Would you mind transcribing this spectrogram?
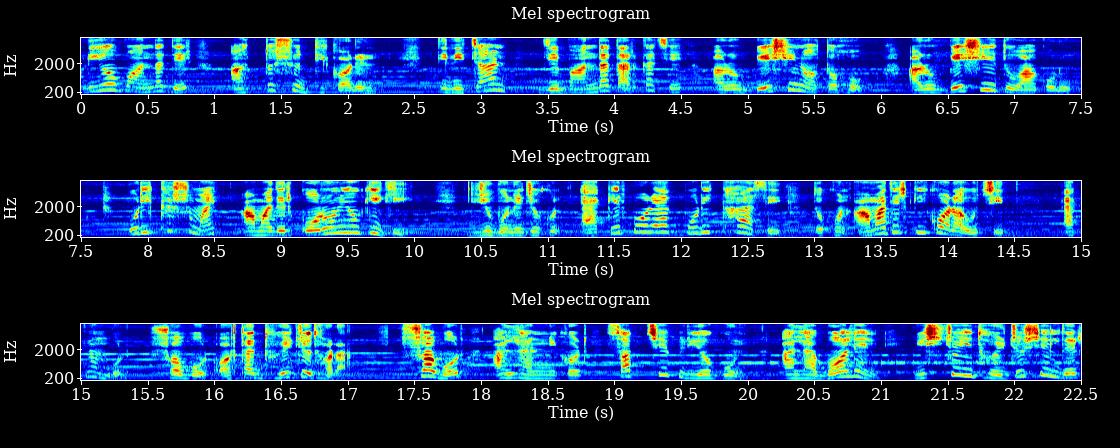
প্রিয় বান্দাদের আত্মশুদ্ধি করেন। তিনি চান যে বান্দা তার কাছে আরও বেশি নত হোক আরও বেশি দোয়া করুক। পরীক্ষার সময় আমাদের করণীয় কি কি? জীবনে যখন একের পর এক পরীক্ষা আসে, তখন আমাদের কি করা উচিত? এক নম্বর, সবর, অর্থাৎ ধৈর্য ধরা। সবর আল্লাহর নিকট সবচেয়ে প্রিয় গুণ। আল্লাহ বলেন, নিশ্চয়ই ধৈর্যশীলদের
